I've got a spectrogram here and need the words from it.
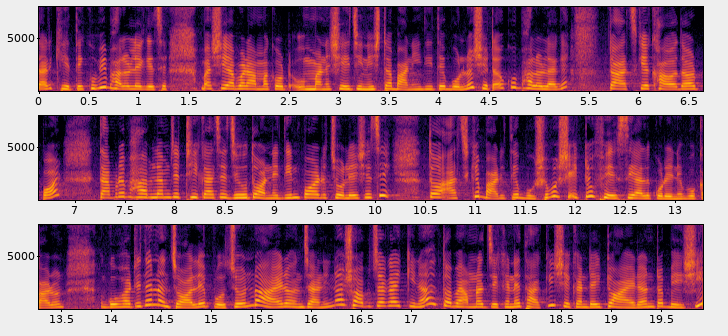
তার খেতে খুবই ভালো লেগেছে। বা সে আবার আমাকে মানে সেই জিনিসটা বানিয়ে দিতে বলল, সেটাও খুব ভালো লাগে। তো আজকে খাওয়া দাওয়ার পর, তারপরে ভাবলাম যে ঠিক আছে, যেহেতু অনেক দিন পর চলে এসেছি, তো আজকে বাড়িতে বসে বসে একটু ফেসিয়াল করে নেব। কারণ গুয়াহাটিতে না জলে প্রচণ্ড আয়রন জানি না সব জায়গায় কিনা তবে আমরা যেখানে থাকি সেখানটা একটু আয়রনটা বেশি।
